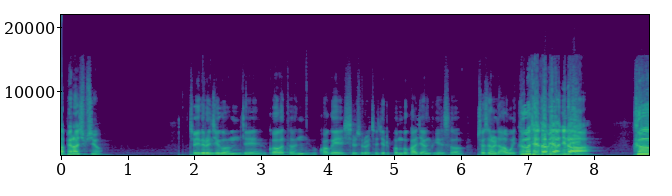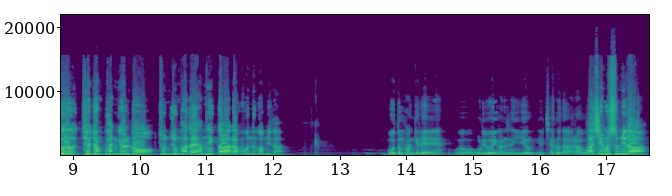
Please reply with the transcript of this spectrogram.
답변하십시오. 저희들은 지금 이제 그와 같은 과거의 실수를 저지를 번복하지 않기 위해서 최선을 다하고 있다. 그 대답이 아니라 그 최종 판결도 존중받아야 합니까? 라고 묻는 겁니다. 모든 판결에 어, 오류의 가능성이 여- 제로다라고 다시 묻습니다.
